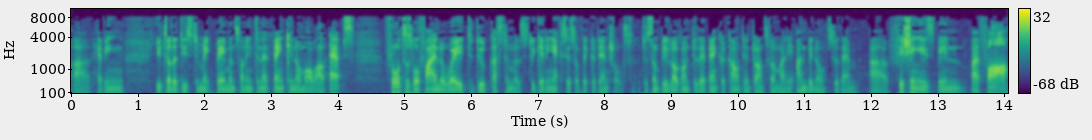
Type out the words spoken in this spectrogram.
uh, having utilities to make payments on internet banking or mobile apps, fraudsters will find a way to dupe customers to getting access of their credentials, to simply log on to their bank account and transfer money unbeknownst to them. Uh, phishing has been by far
